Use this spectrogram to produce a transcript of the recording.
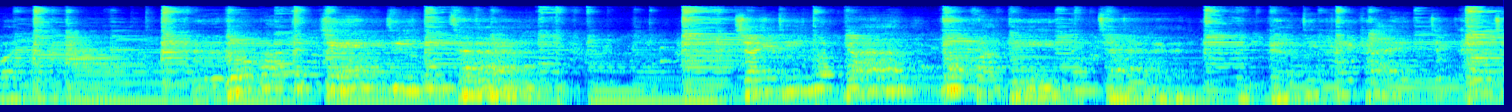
วันรู้ว่า ใจที่งดงามเพราะความดีของเธอเป็นเกินที่ใครๆจะเข้าใจ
